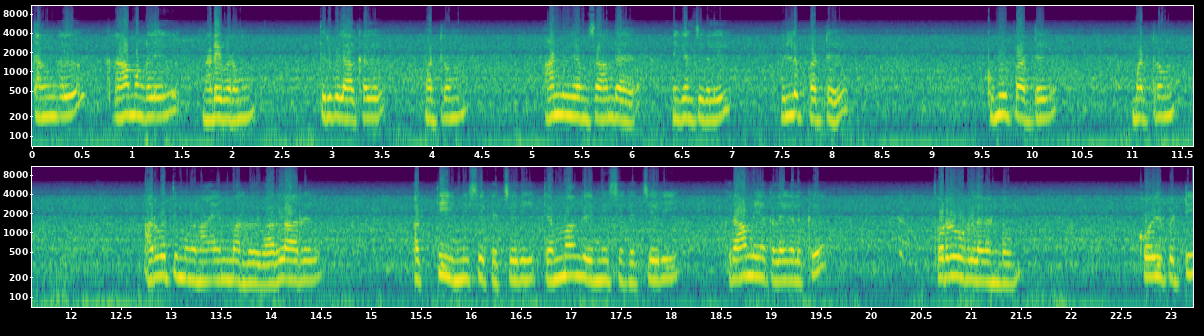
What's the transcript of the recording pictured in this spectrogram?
தங்கள் கிராமங்களில் நடைபெறும் திருவிழாக்கள் மற்றும் ஆன்மீகம் சார்ந்த நிகழ்ச்சிகளில் வில்லுப்பாட்டு கும்மிப்பாட்டு மற்றும் அறுபத்தி மூணு நாயன்மார்கள் வரலாறு பக்தி இன்னிசை கச்சேரி தெம்மாங்கு இன்னிசை கச்சேரி கிராமிய கலைகளுக்கு தொடர்பு கொள்ள வேண்டும். கோயில்பட்டி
